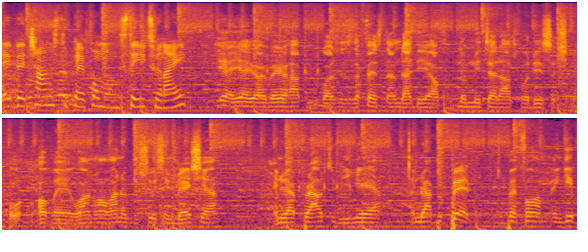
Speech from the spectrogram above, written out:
uh, the chance to perform on stage tonight? Yeah, yeah, we are very happy because it's the first time that they have nominated us for this of a, one, one of the shows in Brescia. And we are proud to be here and we are prepared to perform and give,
